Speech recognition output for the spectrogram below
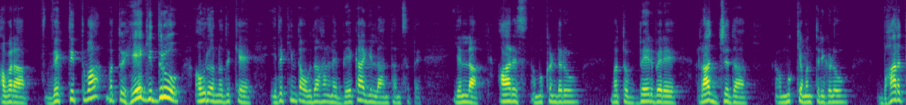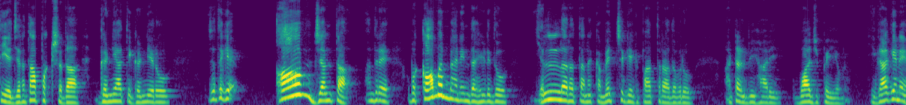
ಅವರ ವ್ಯಕ್ತಿತ್ವ ಮತ್ತು ಹೇಗಿದ್ದರೂ ಅವರು ಅನ್ನೋದಕ್ಕೆ ಇದಕ್ಕಿಂತ ಉದಾಹರಣೆ ಬೇಕಾಗಿಲ್ಲ ಅಂತ ಅನಿಸುತ್ತೆ. ಎಲ್ಲ ಆರ್ ಎಸ್ನ ಮುಖಂಡರು ಮತ್ತು ಬೇರೆ ಬೇರೆ ರಾಜ್ಯದ ಮುಖ್ಯಮಂತ್ರಿಗಳು, ಭಾರತೀಯ ಜನತಾ ಪಕ್ಷದ ಗಣ್ಯಾತಿ ಗಣ್ಯರು ಜೊತೆಗೆ ಆಮ್ ಜನತಾ ಅಂದರೆ ಒಬ್ಬ ಕಾಮನ್ ಮ್ಯಾನಿಂದ ಹಿಡಿದು ಎಲ್ಲರ ತನಕ ಮೆಚ್ಚುಗೆಗೆ ಪಾತ್ರರಾದವರು ಅಟಲ್ ಬಿಹಾರಿ ವಾಜಪೇಯಿ ಅವರು. ಹೀಗಾಗೇ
